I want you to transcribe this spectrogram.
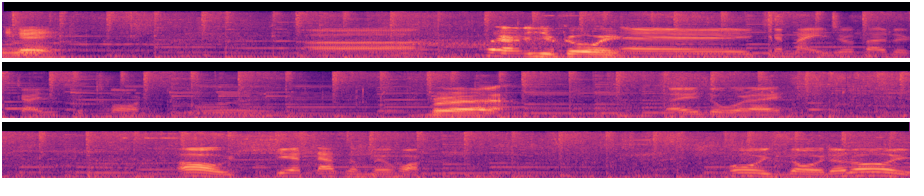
Ok ờ, Where are you going? ê cái này cho ta được cái support rồi Bruh. Đây rồi đấy oh shit đang dần mê hoặc. Ôi rồi đất ơi.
